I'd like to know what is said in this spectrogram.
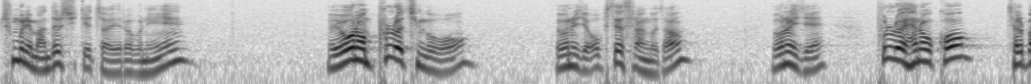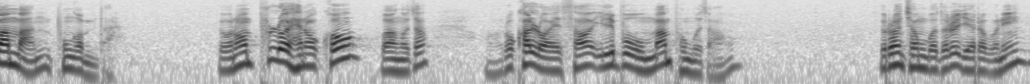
충분히 만들 수 있겠죠 여러분이 요거는 full로 친 거고 요거는 이제 offset을 한 거죠. 요거는 이제 full로 해놓고 절반만 본 겁니다. 요거는 full로 해놓고 뭐 한 거죠? 어, local로 해서 일부분만 본 거죠. 이런 정보들을 여러분이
